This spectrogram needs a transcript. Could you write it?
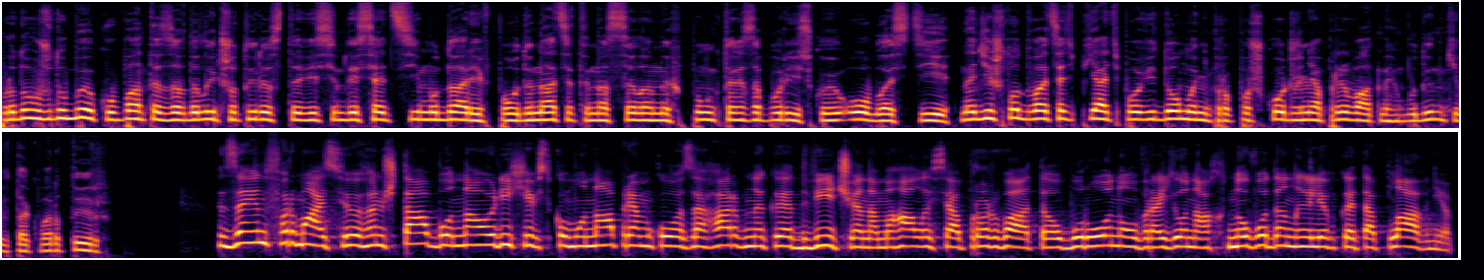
Продовж доби окупанти завдали 487 ударів по 11 населених пунктах Запорізької області. Надійшло 25 повідомлень про пошкодження приватних будинків та квартир. За інформацією генштабу на Оріхівському напрямку загарбники двічі намагалися прорвати оборону в районах Новоданилівки та Плавнів.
